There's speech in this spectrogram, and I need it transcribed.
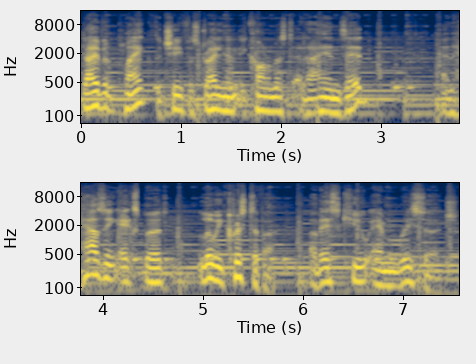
David Plank, the Chief Australian Economist at ANZ, and housing expert Louis Christopher of SQM Research.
